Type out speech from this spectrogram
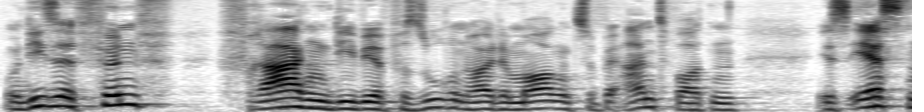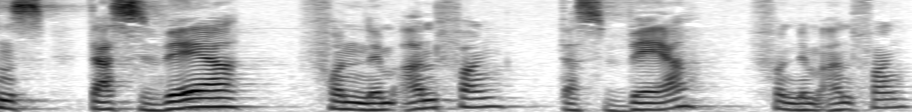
Und diese fünf Fragen, die wir versuchen heute Morgen zu beantworten, ist erstens das Wer von dem Anfang, das Wer von dem Anfang,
